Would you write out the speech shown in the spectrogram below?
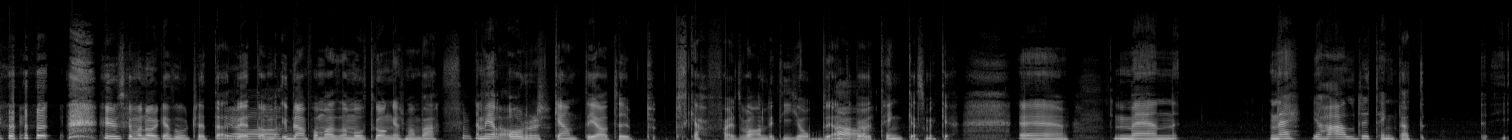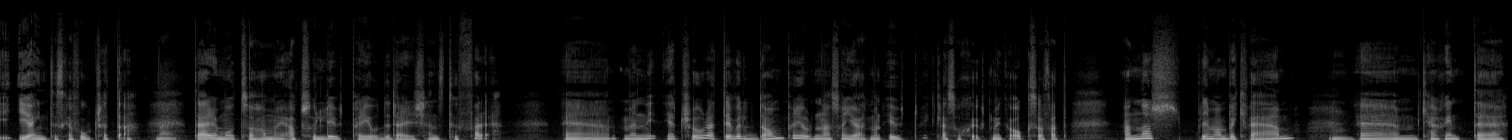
hur ska man orka fortsätta. Du vet, om, ibland får man såna motgångar som man bara, nej men jag Såklart. orkar inte. Jag typ skaffar ett vanligt jobb där jag Ja. inte behöver tänka så mycket. Eh, men nej, jag har aldrig tänkt att jag inte ska fortsätta. Nej. Däremot så har man ju absolut perioder där det känns tuffare. Eh, men jag tror att det är väl de perioderna som gör att man utvecklas så sjukt mycket också. För att annars blir man bekväm. Mm. Eh, kanske inte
